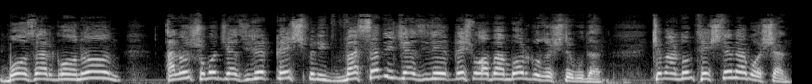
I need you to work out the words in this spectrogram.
بازرگانان الان شما جزیره قش برید وسط جزیره قش آب انبار گذاشته بودن که مردم تشنه نباشن.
